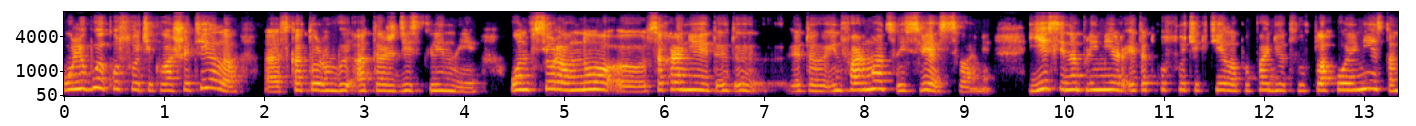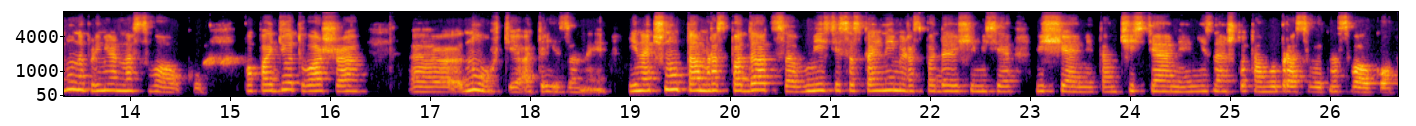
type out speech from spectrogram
любой кусочек вашего тела, э, с которым вы отождествлены, он все равно э, сохраняет эту, эту информацию и связь с вами. Если, например, этот кусочек тела попадет в плохое место, ну, например, на свалку, попадет ваша ногти отрезанные и начнут там распадаться вместе с остальными распадающимися вещами, там, частями, не знаю, что там выбрасывают на свалку,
